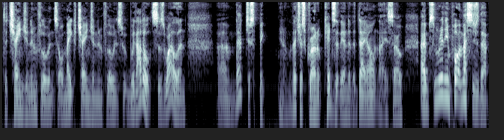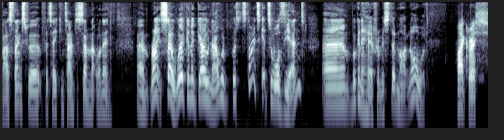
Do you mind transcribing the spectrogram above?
to change and influence or make change and influence with adults as well, and um, they're just big you know they're just grown up kids at the end of the day, aren't they? So um, some really important messages there, Baz. Thanks for for taking time to send that one in. Um, right, so we're going to go now. We're, we're, starting to get towards the end. Um, we're going to hear from Mr. Mark Norwood. Hi, Chris.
